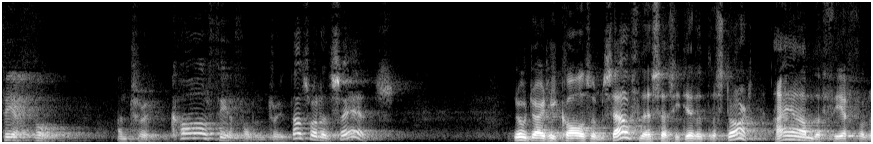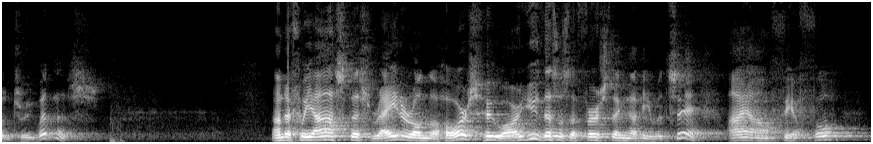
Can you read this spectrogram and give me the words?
faithful and true. Called faithful and true. That's what it says. No doubt he calls himself this as he did at the start. I am the faithful and true witness. And if we ask this rider on the horse, Who are you? this is the first thing that he would say I am faithful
